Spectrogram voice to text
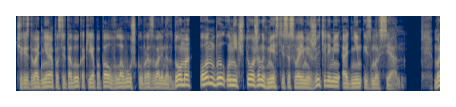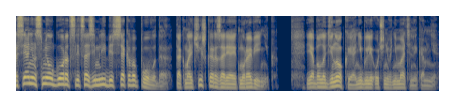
Через два дня после того, как я попал в ловушку в развалинах дома, он был уничтожен вместе со своими жителями одним из марсиан. Марсианин смел город с лица земли без всякого повода. Так мальчишка разоряет муравейник. Я был одинок, и они были очень внимательны ко мне.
